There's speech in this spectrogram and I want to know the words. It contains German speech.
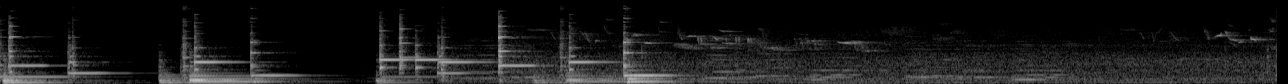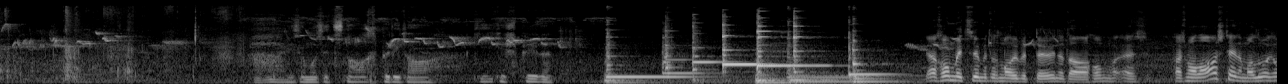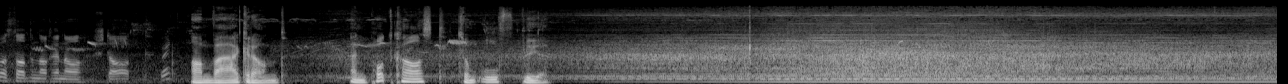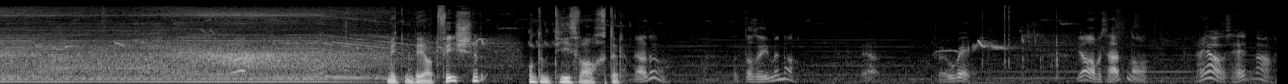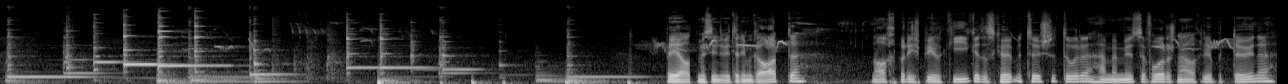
Ah, wieso muss jetzt die Nachbarin da Geige spielen? Ja, komm, jetzt müssen wir das mal übertönen. Da. Komm, kannst du mal anstellen, mal schauen, was da dann nachher noch steht. Am Wegrand. Ein Podcast zum Aufblühen. Mit dem Beat Fischer und dem Thies Wachter. Ja, du. Das immer noch. Voll weg. Ja, aber es hat noch. Ah ja, es hat noch. Beat, wir sind wieder im Garten. Die Nachbarin spielt Geige, das gehört mir zwischendurch. Haben wir müssen vorher schnell ein bisschen übertönen.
